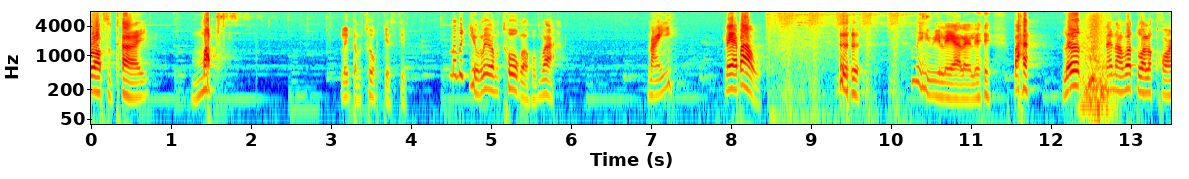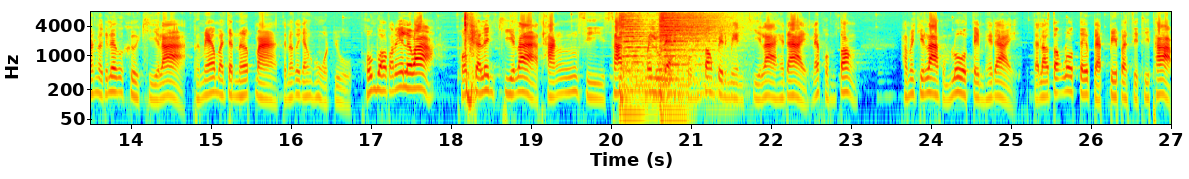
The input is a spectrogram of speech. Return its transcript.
รอบสุดท้าย มับเลขนำโชคเจ็ดสิบมันไม่เกี่ยวกับเลขนำโชคหรอกผมว่า ไหน แรเปล่า ไม่มีแรอะไรเลยไปะเลิกแน่นอนว่าตัวละครที่เราจะเล่นก็คือคีร่าถึงแม้ว่ามันจะเนิร์ฟมา แต่มันก็ยังโหดอยู่ ผมบอกตอนนี้เลยว่า ผมจะเล่นคีร่าทั้งซีซั่นไม่รู้แหละ ผมต้องเป็นเมนคีร่าให้ได้ และผมต้องทำให้คีร่าผมโล่เต็มให้ได้ แต่เราต้องโล่เต็มแบบปีประสิทธิภาพ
